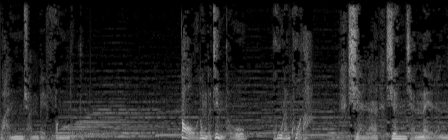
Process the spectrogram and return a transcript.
完全被封堵住。盗洞的尽头忽然扩大。显然，先前那人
